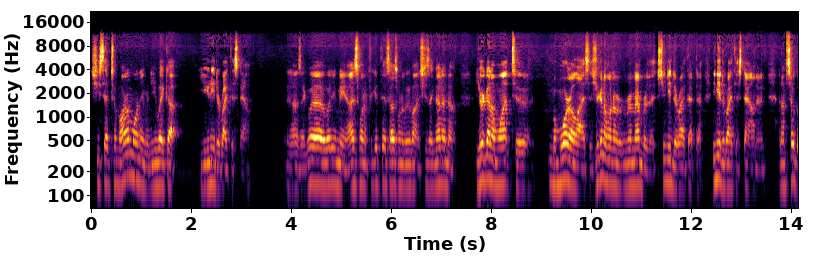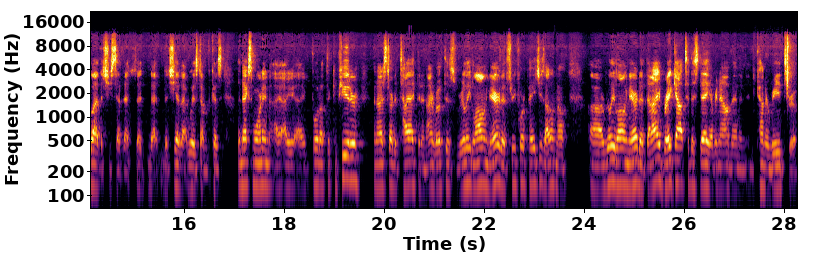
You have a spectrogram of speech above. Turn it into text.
she said, Tomorrow morning when you wake up, you need to write this down. And I was like, Well, what do you mean? I just want to forget this. I just want to move on. She's like, No, no, no. You're going to want to memorialize this. You're going to want to remember this. You need to write that down. You need to write this down. And, and I'm so glad that she said that, that, that, that she had that wisdom because the next morning I, I, I pulled up the computer and I started typing and I wrote this really long narrative, three, four pages. I don't know, uh, a really long narrative that I break out to this day every now and then and, and kind of read through.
